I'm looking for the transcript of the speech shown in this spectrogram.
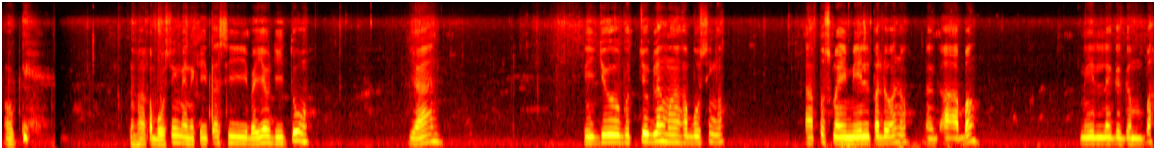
Okay. Nakakabusing, may nakita si Bayaw dito. Yan. Medyo butsyog lang mga kabusing oh. Tapos may meal pa doon oh, nag-aabang. Meal nagagamba.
